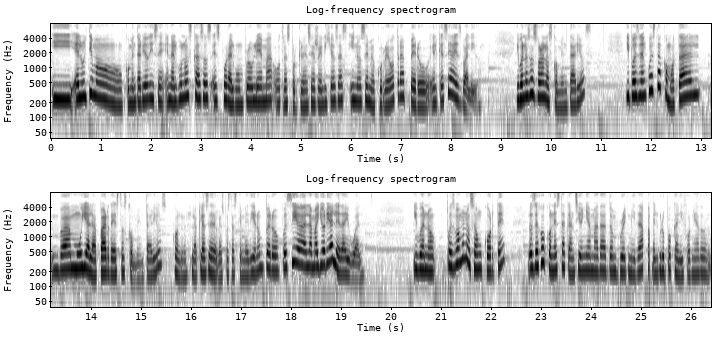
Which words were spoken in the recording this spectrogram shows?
Y el último comentario dice, en algunos casos es por algún problema, otras por creencias religiosas y no se me ocurre otra, pero el que sea es válido. Y bueno, esos fueron los comentarios. Y pues la encuesta como tal va muy a la par de estos comentarios con la clase de respuestas que me dieron, pero pues sí, a la mayoría le da igual. Y bueno, pues vámonos a un corte. Los dejo con esta canción llamada Don't Break Me Down del grupo californiano,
